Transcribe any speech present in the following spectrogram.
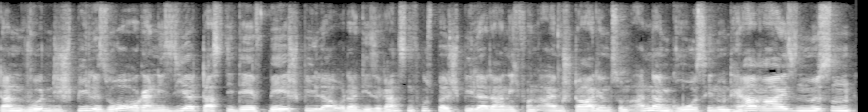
Dann wurden die Spiele so organisiert, dass die DFB-Spieler oder diese ganzen Fußballspieler da nicht von einem Stadion zum anderen groß hin und her reisen müssen.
